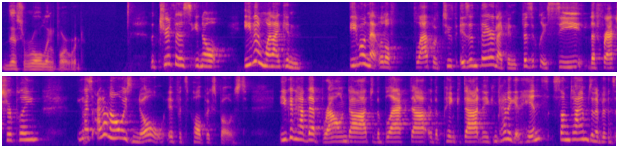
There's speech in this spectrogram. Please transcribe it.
this rolling forward? The truth is, you know, even when I can, even when that little flap of tooth isn't there and I can physically see the fracture plane, you guys, I don't always know if it's pulp exposed. You can have that brown dot or the black dot or the pink dot, and you can kind of get hints sometimes. And if it's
